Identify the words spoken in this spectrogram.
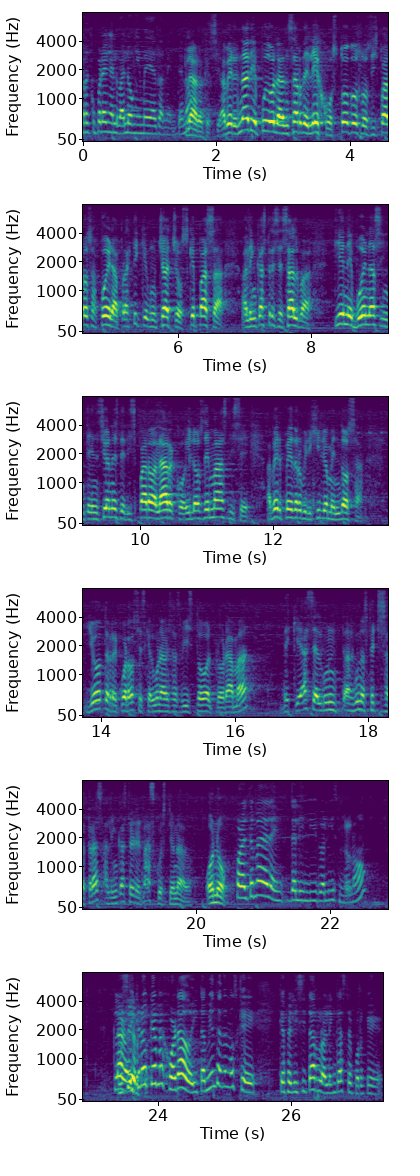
recuperen el balón inmediatamente, ¿no? Claro que sí. A ver, nadie pudo lanzar de lejos, todos los disparos afuera. Practiquen, muchachos. ¿Qué pasa? Alencastre se salva. Tiene buenas intenciones de disparo al arco. Y los demás, dice. A ver, Pedro Virgilio Mendoza. Yo te recuerdo, si es que alguna vez has visto el programa, de que hace algún- algunas fechas atrás, Alencastre era el más cuestionado. ¿O no? Por el tema del, del individualismo, ¿no? Claro, y creo que ha mejorado y también tenemos que, que felicitarlo al Encastre porque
